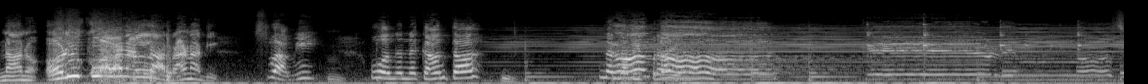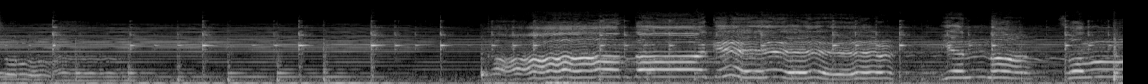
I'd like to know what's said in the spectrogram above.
ನಾನು ಅಳುಕುವವನಲ್ಲ ರಣದಿ. ಸ್ವಾಮಿ. ಓ ನನ್ನ ಕಾಂತ ನನ್ನ ನನ್ನ ಕೇಳ್ ಎನ್ನ ಸೊಲ್ಲ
